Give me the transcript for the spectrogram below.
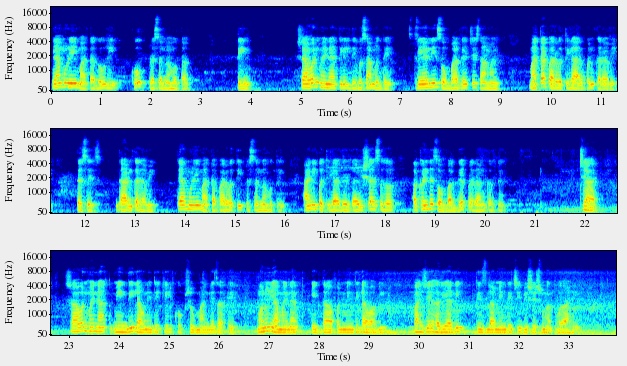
यामुळे माता गौरी खूप प्रसन्न होतात. तीन. श्रावण महिन्यातील दिवसामध्ये स्त्रियांनी सौभाग्याचे सामान माता पार्वतीला अर्पण करावे तसेच दान करावे. त्यामुळे माता पार्वती प्रसन्न होते आणि पतीला दीर्घायुष्यासह अखंड सौभाग्य प्रदान करते. चार. श्रावण महिन्यात मेहंदी लावणे देखील खूप शुभ मानले जाते. म्हणून या महिन्यात एकदा आपण मेहंदी लावावी. पाहिजे हरियाली तीजला मेहंदीचे विशेष महत्त्व आहे.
